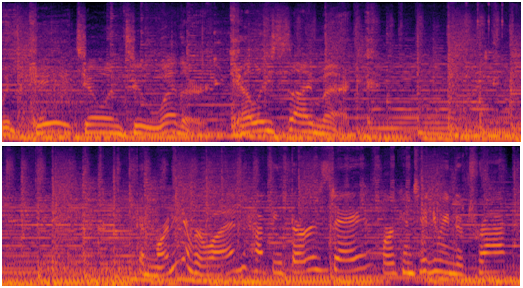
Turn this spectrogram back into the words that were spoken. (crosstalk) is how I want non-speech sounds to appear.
with KHON2 Weather, Kelly Simek. Good morning, everyone. Happy Thursday. We're continuing to track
